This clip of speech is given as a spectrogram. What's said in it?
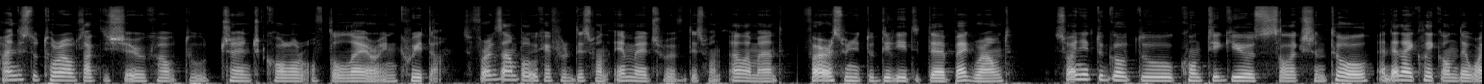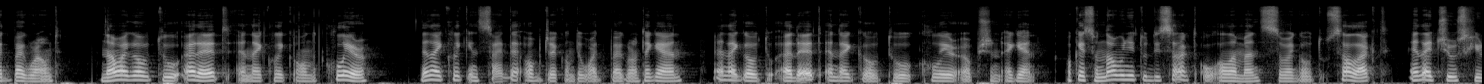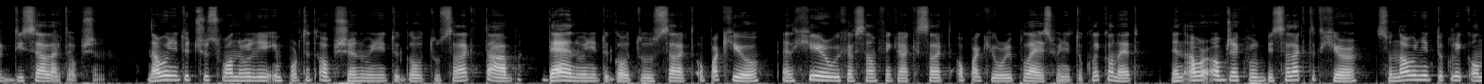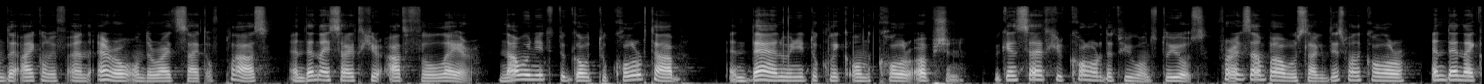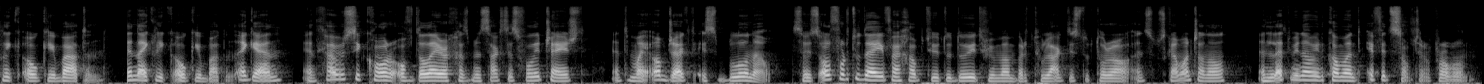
Hi, in this tutorial I would like to show you how to change color of the layer in Krita. So for example, we have here this one image with this one element. First, we need to delete the background. So I need to go to contiguous selection tool and then I click on the white background. Now I go to edit and I click on clear. Then I click inside the object on the white background again and I go to edit and I go to clear option again. Okay, so now we need to deselect all elements. So I go to select and I choose here deselect option. Now we need to choose one really important option. We need to go to select tab, then we need to go to select opaque and here we have something like select opaque replace. We need to click on it. Then our object will be selected here. So now we need to click on the icon with an arrow on the right side of plus and then I select here add fill layer. Now we need to go to color tab and then we need to click on color option. We can select here color that we want to use. For example, I will select this one color and then I click OK button. Then I click OK button again and how you see color of the layer has been successfully changed and my object is blue now. So it's all for today. If I helped you to do it, remember to like this tutorial and subscribe my channel and let me know in comment if it solved your problem.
